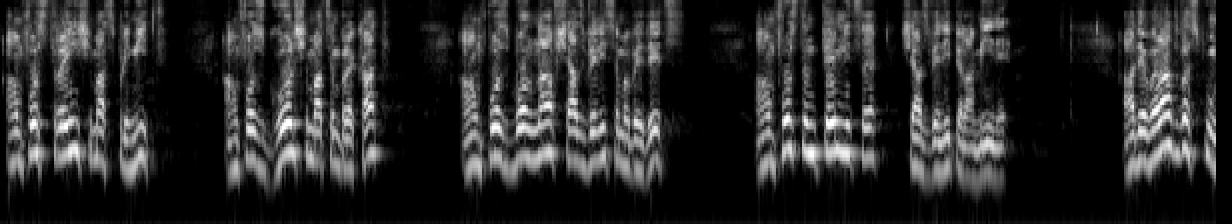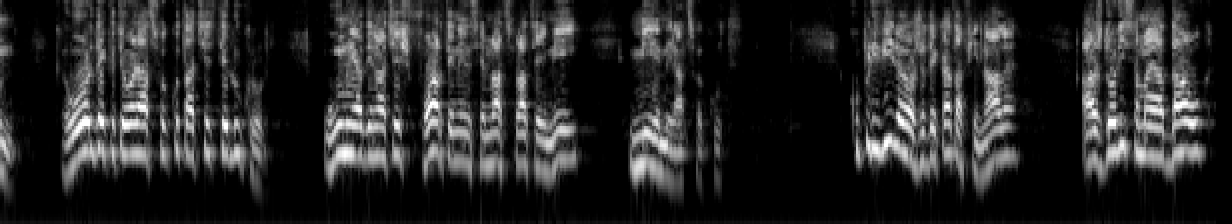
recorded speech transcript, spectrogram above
am fost străin și m-ați primit, am fost gol și m-ați îmbrăcat, am fost bolnav și ați venit să mă vedeți, am fost în temniță și ați venit pe la mine. Adevărat vă spun că ori de câte ori ați făcut aceste lucruri, unuia din acești foarte neînsemnați frații mei, mie mi l-ați făcut. Cu privire la judecata finală, Aș dori să mai adaug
